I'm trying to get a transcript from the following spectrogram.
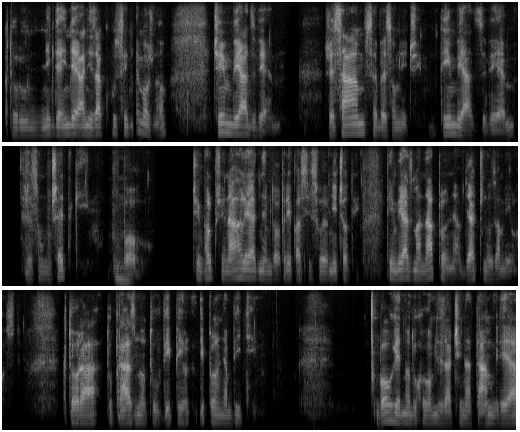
ktorú nikde inde ani zakúsiť nemožno. Čím viac viem, že sám v sebe som ničím, tým viac viem, že som všetkým v hmm. Bohu. Čím hĺbšie nahliadnem do priepasti svojej ničoty, tým viac ma naplňa vďačnosť a milosť, ktorá tú prázdnotu vypil, vyplňa bytím. Boh jednoducho vo mne začína tam, kde ja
